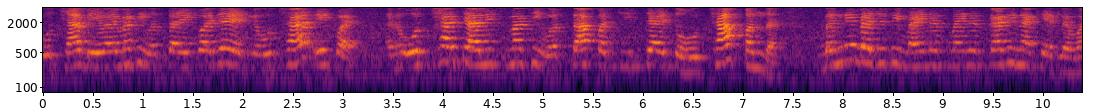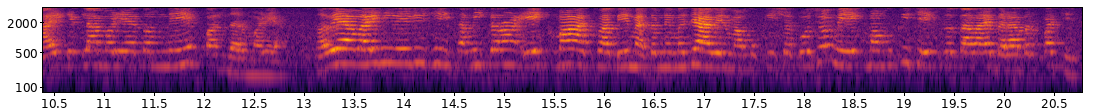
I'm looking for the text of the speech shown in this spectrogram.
ઓછા બે વાયમાંથી વત્તા એક વાય જાય એટલે ઓછા એક વાય. અને ઓછા ચાલીસમાંથી વત્તા પચીસ જાય તો ઓછા પંદર. બંને બાજુથી માઇનસ માઇનસ કાઢી નાખીએ એટલે વાય કેટલા મળ્યા? તમને પંદર મળ્યા. હવે આ વાયની વેલ્યુ છે એ સમીકરણ એકમાં અથવા બેમાં તમને મજા આવે એમાં મૂકી શકો છો. મેં એકમાં મૂકી છે. એક્સ વત્તા વાય બરાબર પચીસ.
